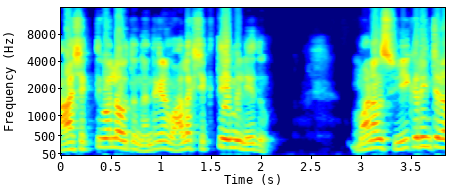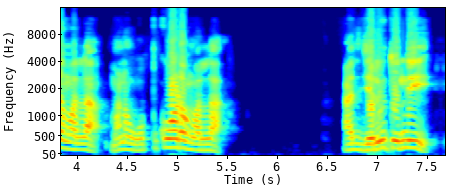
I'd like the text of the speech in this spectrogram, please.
ఆ శక్తి వల్ల అవుతుంది. అందుకని వాళ్ళకి శక్తి ఏమీ లేదు. మనం స్వీకరించడం వల్ల మనం ఒప్పుకోవడం వల్ల అది జరుగుతుంది.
